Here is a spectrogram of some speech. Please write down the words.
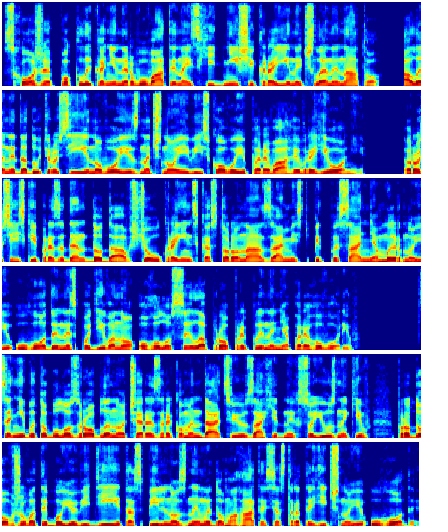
Схоже, покликані нервувати найсхідніші країни-члени НАТО, але не дадуть Росії нової значної військової переваги в регіоні. Російський президент додав, що українська сторона замість підписання мирної угоди несподівано оголосила про припинення переговорів. Це нібито було зроблено через рекомендацію західних союзників продовжувати бойові дії та спільно з ними домагатися стратегічної угоди.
